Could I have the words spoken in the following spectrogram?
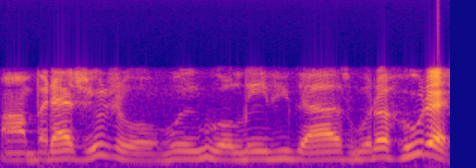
Um, but as usual, we will leave you guys with a Houday.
